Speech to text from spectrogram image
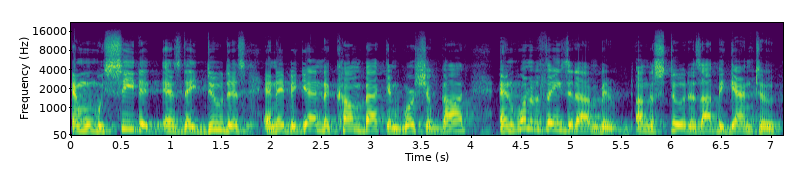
And when we see that as they do this and they began to come back and worship God, and one of the things that I understood as I began to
